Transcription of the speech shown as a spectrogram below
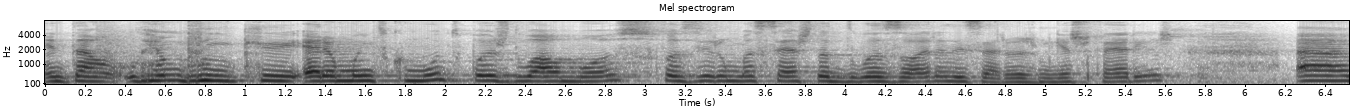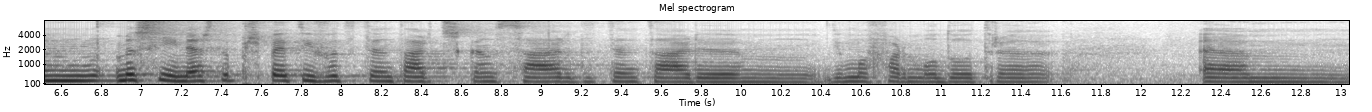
Então, lembro-me que era muito comum, depois do almoço, fazer uma cesta de duas horas, isso eram as minhas férias. Um, mas sim, nesta perspectiva de tentar descansar, de tentar, um, de uma forma ou de outra, um,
